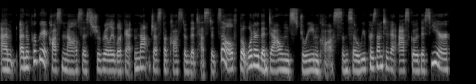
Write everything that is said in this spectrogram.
Um, an appropriate cost analysis should really look at not just the cost of the test itself, but what are the downstream costs. And so we presented at ASCO this year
